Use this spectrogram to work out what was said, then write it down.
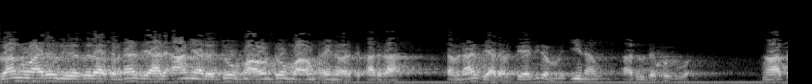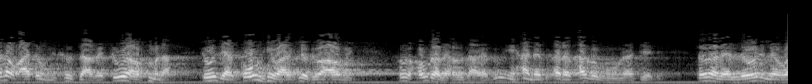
သွမ်းကုန်အားထုတ်နေတယ်ဆိုတော့ကမ္ဘာဆရာလည်းအားများလို့တိုးမှအောင်တိုးမှအောင်ခိုင်းတော့တခါတခါကမ္ဘာဆရာတော့တည်ပြီးတော့မကျင်တော့ဘူးအားထုတ်တဲ့ပုဂ္ဂိုလ်က ငါတော့အားထုတ်နေသုသာပဲတိုးအောင်မလားတိုးကြကုန်းနေပါလို့ပြောအောင်မယ်ဟုတ်ဟုတ်တယ်လည်းဟုတ်တာပဲသူညာနဲ့တော့ခက်ကုန်ကုန်လည်းဖြစ်တယ်ဆိုတော့လည်းလုံးလည်းက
